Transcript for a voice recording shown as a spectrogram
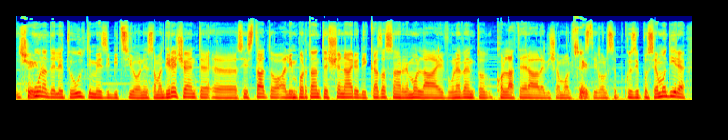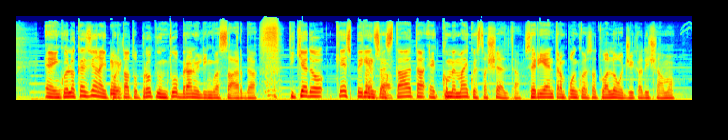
sì. una delle tue ultime esibizioni, insomma, di recente eh, sei stato all'importante scenario di Casa Sanremo Live, un evento collaterale, diciamo, al sì. festival, se così possiamo dire, e in quell'occasione hai sì. portato proprio un tuo brano in lingua sarda. Ti chiedo che esperienza esatto. è stata e come mai questa scelta? Se rientra un po' in questa tua logica, diciamo.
